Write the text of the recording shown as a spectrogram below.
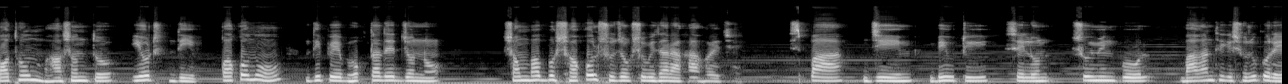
প্রথম ভাসন্ত ইয়ট দ্বীপ। ককোমো দ্বীপে ভোক্তাদের জন্য সম্ভাব্য সকল সুযোগ সুবিধা রাখা হয়েছে। Spa, gym, beauty, salon, swimming pool, বাগান থেকে শুরু করে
